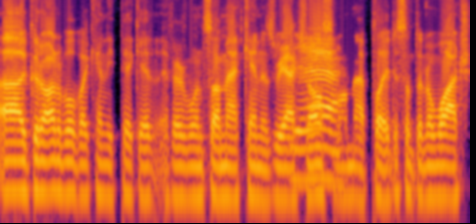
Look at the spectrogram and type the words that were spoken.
Uh, good audible by Kenny Pickett. If everyone saw Matt Canada's reaction Yeah. also on that play, just something to watch.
